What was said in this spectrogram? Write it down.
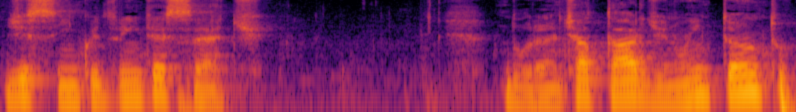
de 5,37. Durante a tarde, no entanto,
